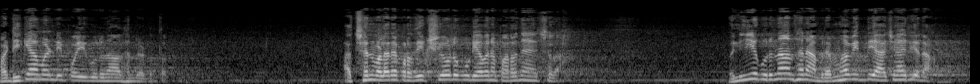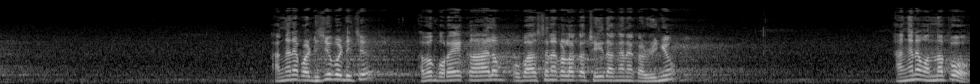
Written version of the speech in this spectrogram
പഠിക്കാൻ വേണ്ടി പോയി ഗുരുനാഥന്റെ അടുത്ത്. അച്ഛൻ വളരെ പ്രതീക്ഷയോടുകൂടി അവനെ പറഞ്ഞയച്ചതാ. വലിയ ഗുരുനാഥനാ ബ്രഹ്മവിദ്യ ആചാര്യനാ. അങ്ങനെ പഠിച്ചു പഠിച്ച് അവൻ കുറേ കാലം ഉപാസനകളൊക്കെ ചെയ്ത് അങ്ങനെ കഴിഞ്ഞു. അങ്ങനെ വന്നപ്പോൾ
